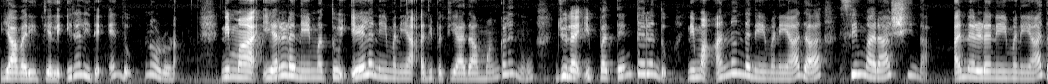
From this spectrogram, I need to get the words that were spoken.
ಯಾವ ರೀತಿಯಲ್ಲಿ ಇರಲಿದೆ ಎಂದು ನೋಡೋಣ. ನಿಮ್ಮ ಎರಡನೇ ಮತ್ತು ಏಳನೇ ಮನೆಯ ಅಧಿಪತಿಯಾದ ಮಂಗಳನು ಜುಲೈ ಇಪ್ಪತ್ತೆಂಟರಂದು ನಿಮ್ಮ ಹನ್ನೊಂದನೇ ಮನೆಯಾದ ಸಿಂಹ ರಾಶಿಯಿಂದ ಹನ್ನೆರಡನೇ ಮನೆಯಾದ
